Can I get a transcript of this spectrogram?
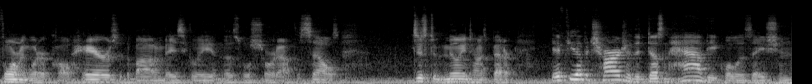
forming what are called hairs at the bottom, basically, and those will short out the cells. Just a million times better. If you have a charger that doesn't have equalization,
